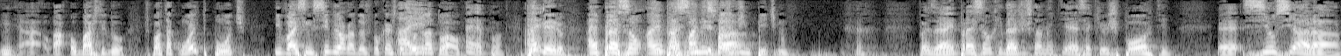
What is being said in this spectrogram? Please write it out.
Em- a- a- o bastidor. O Sport tá com oito pontos e vai sem cinco jogadores por questão Aí- contratual. É, pô. Primeiro, A impressão, a impressão mais que dá, falando de impeachment. Pois é, a impressão que dá é justamente essa, é que o esporte, é, se o Ceará,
